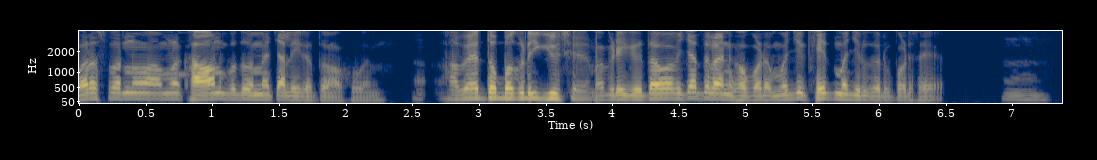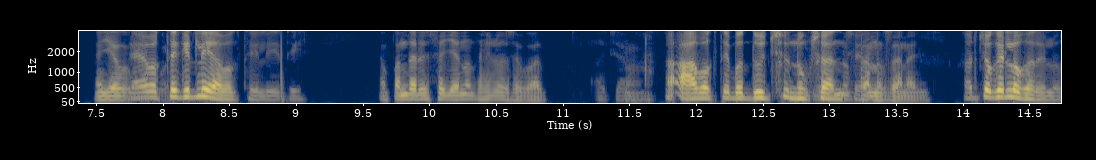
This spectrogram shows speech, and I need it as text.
વરસભરનું અમને ખાવાનું બધું અમે ચાલી રહેતું આખું એમ. હવે તો બગડી ગયું છે બગડી ગયું. તો હવે વિચારતું લાઈને ખબર પડે. મજૂર ખેત મજૂર કરવી પડશે. ગયા વખતે કેટલી આવક થયેલી હતી? પંદર વીસ હજારનો થયેલો છે વાત આ વખતે બધું જ નુકસાન છે? નુકસાન નુકસાન જ. ખર્ચો કેટલો કરેલો?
